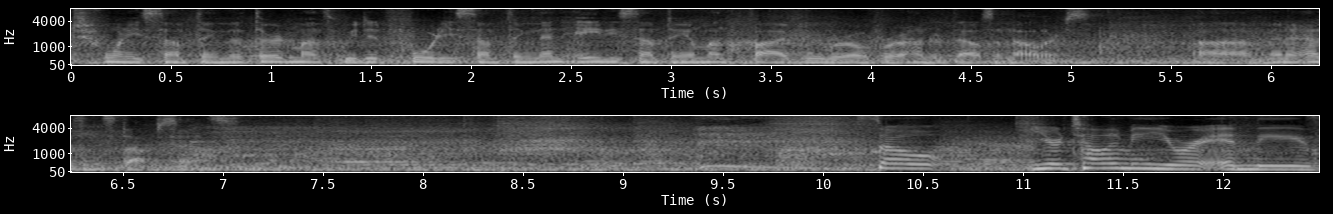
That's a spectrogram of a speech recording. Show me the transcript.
twenty something. The third month we did forty something. Then eighty something. In month five we were over hundred thousand dollars, um, and it hasn't stopped since. So you're telling me you were in these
